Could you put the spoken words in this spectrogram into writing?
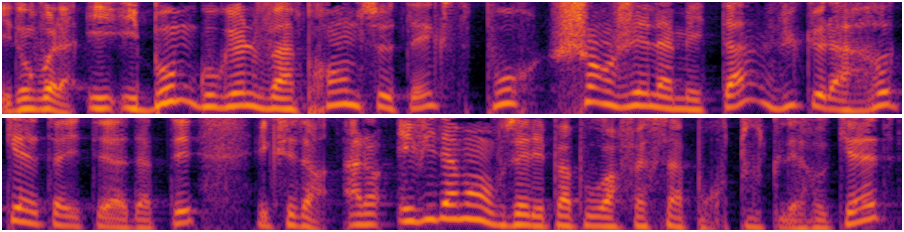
et donc voilà. Et, et boum, Google va prendre ce texte pour changer la méta, vu que la requête a été adaptée, etc. Alors évidemment, vous n'allez pas pouvoir faire ça pour toutes les requêtes.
